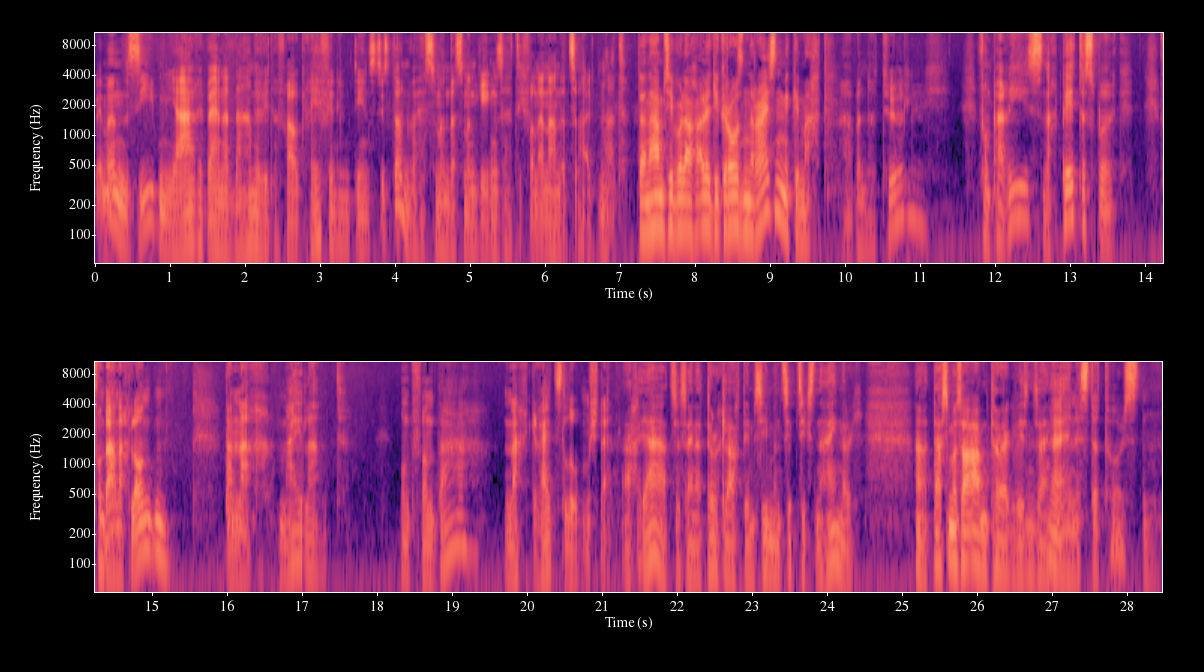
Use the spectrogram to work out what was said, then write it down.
Wenn man sieben Jahre bei einer Dame wie der Frau Gräfin im Dienst ist, dann weiß man, was man gegenseitig voneinander zu halten hat. Dann haben Sie wohl auch alle die großen Reisen mitgemacht. Aber natürlich. Von Paris nach Petersburg, von da nach London, dann nach Mailand und von da nach Greizlobenstein. Ach ja, zu seiner Durchlaucht dem 77. Heinrich. Ah, das muss ein Abenteuer gewesen sein. Eines der tollsten.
